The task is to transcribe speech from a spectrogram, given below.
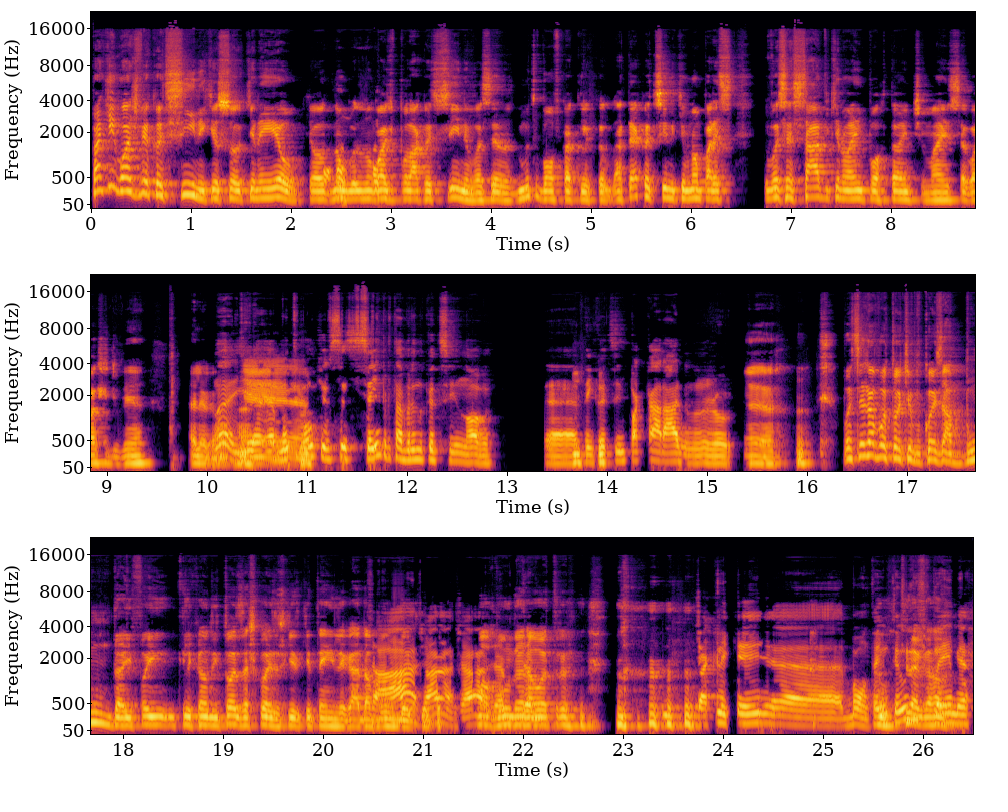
pra quem gosta de ver cutscene, que eu sou que nem eu, que eu não, não gosto de pular cutscene, você, é muito bom ficar clicando. Até cutscene que não parece. que você sabe que não é importante, mas você gosta de ver. É legal. É, é É. muito bom que você sempre tá abrindo cutscene nova. É, tem cutscene pra caralho no jogo. É. Você já botou, tipo, coisa bunda e foi clicando em todas as coisas que, que tem ligado à Já, bunda? tipo, já, já. uma já, bunda já, na outra. já cliquei. é, Bom, tem, tem um legal. disclaimer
